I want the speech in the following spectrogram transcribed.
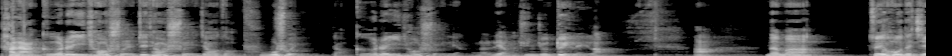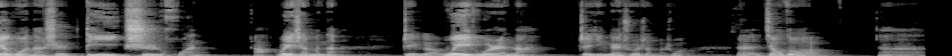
他俩隔着一条水，这条水叫做浦水，叫隔着一条水，两个两军就对垒了啊。那么最后的结果呢是敌失还啊？为什么呢？这个魏国人呐，这应该说怎么说？呃，叫做呃。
